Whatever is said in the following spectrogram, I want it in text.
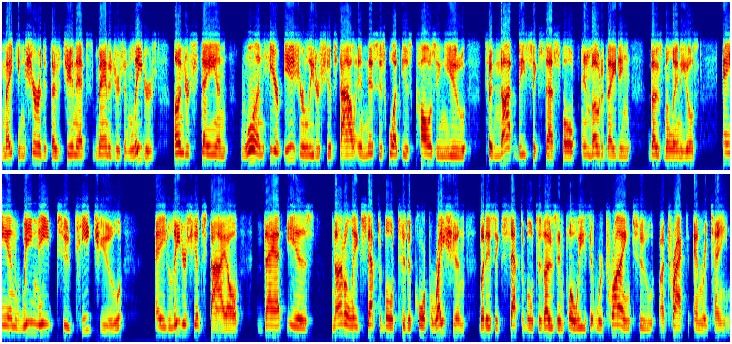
making sure that those Gen X managers and leaders understand one, here is your leadership style, and this is what is causing you to not be successful in motivating those millennials and we need to teach you a leadership style that is not only acceptable to the corporation, but is acceptable to those employees that we're trying to attract and retain.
